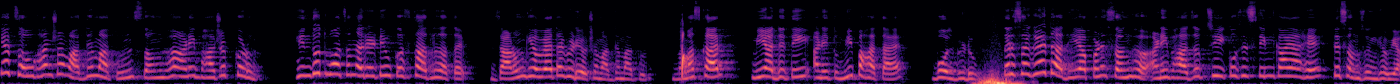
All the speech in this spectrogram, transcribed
या चौघांच्या माध्यमातून संघ आणि भाजपकडून हिंदुत्वाचं नरेटिव्ह कसं साधलं जात आहे जाणून घेऊया त्या व्हिडिओच्या माध्यमातून. नमस्कार मी आदिती आणि तुम्ही पाहताय बोल भिडू तर सगळ्यात आधी आपण संघ आणि भाजपची इकोसिस्टीम काय आहे ते समजून घेऊया.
